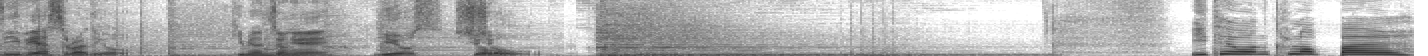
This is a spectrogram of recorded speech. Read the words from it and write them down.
CBS 라디오 김현정의 뉴스 쇼. 이태원 클럽발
